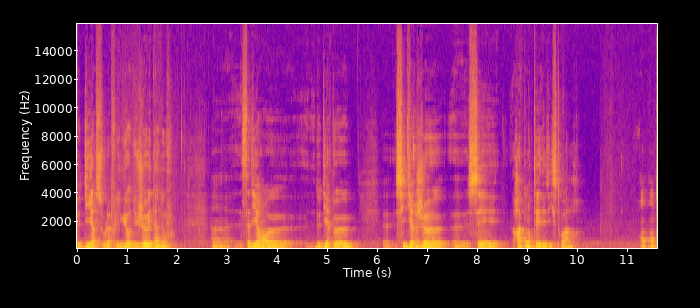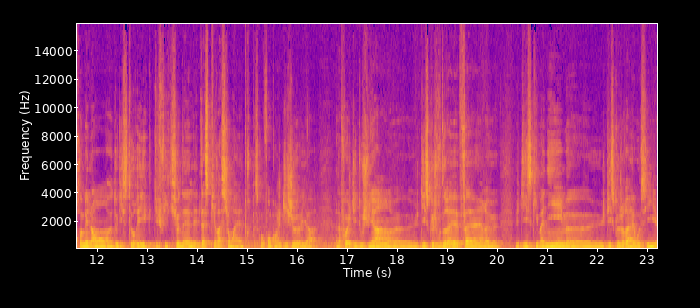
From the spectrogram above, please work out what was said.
dire sous la figure du jeu est un nous. Hein, c'est-à-dire euh, de dire que euh, si dire jeu, c'est raconter des histoires, entremêlant de l'historique, du fictionnel et de l'aspiration à être, parce qu'au fond quand je dis jeu, il y a à la fois je dis d'où je viens, euh, je dis ce que je voudrais faire, euh, je dis ce qui m'anime, euh, je dis ce que je rêve aussi.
